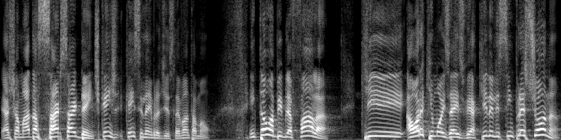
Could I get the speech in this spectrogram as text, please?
É a chamada sarça ardente. Quem, quem se lembra disso? Levanta a mão. Então a Bíblia fala que a hora que Moisés vê aquilo, ele se impressiona.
